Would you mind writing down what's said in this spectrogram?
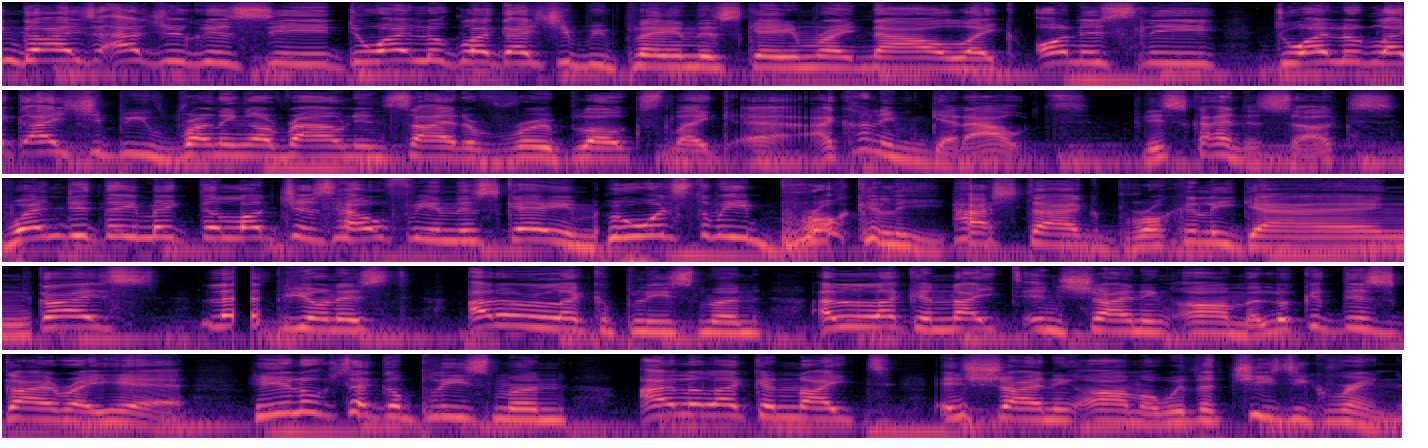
And guys, as you can see, do I look like I should be playing this game right now? Like, honestly, do I look like I should be running around inside of Roblox? Like, uh, I can't even get out. This kind of sucks. When did they make the lunches healthy in this game? Who wants to eat broccoli? Hashtag broccoli gang. Guys, let's be honest. I don't look like a policeman. I look like a knight in shining armor. Look at this guy right here. He looks like a policeman. I look like a knight in shining armor with a cheesy grin.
